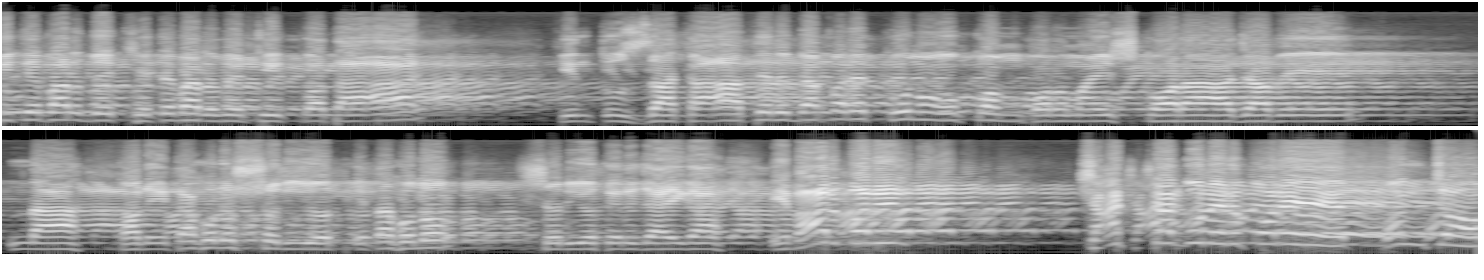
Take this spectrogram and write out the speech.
দিতে পারবে, খেতে পারবে, ঠিক কথা কিন্তু জাকাতের ব্যাপারে কোনো কম্প্রোমাইজ করা যাবে না, কারণ এটা হলো শরীয়ত, এটা হলো শরীয়তের জায়গা। এবার বলেন চারটা গুণের পরে পঞ্চম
